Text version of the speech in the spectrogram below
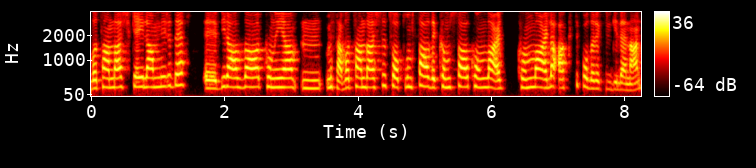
Vatandaşlık eylemleri de e, biraz daha konuya mesela vatandaşlığı toplumsal ve kamusal konular konularla aktif olarak ilgilenen,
